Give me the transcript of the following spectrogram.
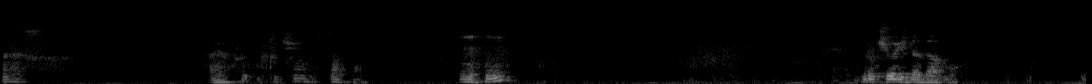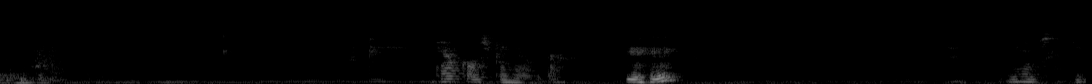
Teraz... A ja wró- wróciłem do domu. Mhm. Wróciłeś do domu. Komuś pieniądze. Mhm. Nie wiem czy jakie.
